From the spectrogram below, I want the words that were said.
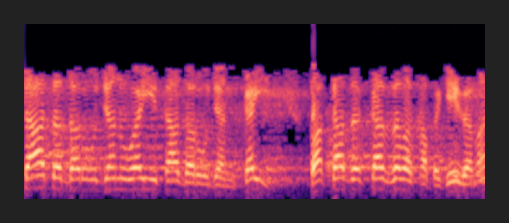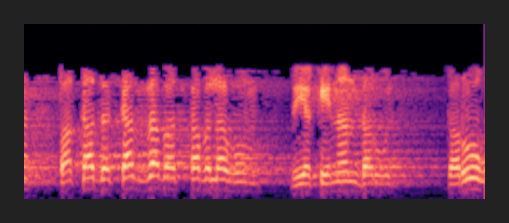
تا ته دروجن وای تا دروجن کئ فقد کذب خپکیګه ما فقد کذبت قبلهم یقینا درو دروغ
